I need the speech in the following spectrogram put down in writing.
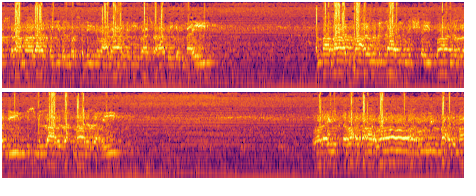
والسلام على سيد المرسلين وعلى آله وصحابه أجمعين أما بعد فأعوذ بالله من الشيطان الرجيم بسم الله الرحمن الرحيم ولئن اتبعت أهواءهم من بعد ما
